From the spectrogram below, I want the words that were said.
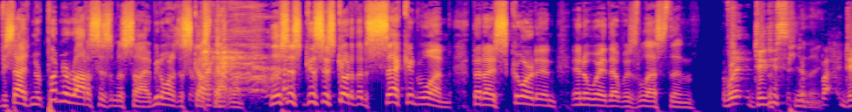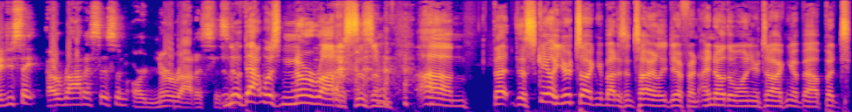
Besides, put neuroticism aside, we don't want to discuss that one. Let's just let's just go to the second one that I scored in in a way that was less than. What did you say, did you say eroticism or neuroticism? No, that was neuroticism. um, but the scale you're talking about is entirely different. I know the one you're talking about, but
